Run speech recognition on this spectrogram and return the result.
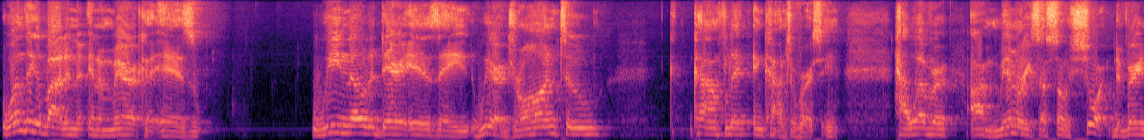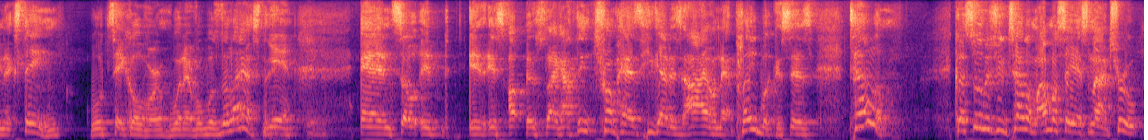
one thing about in, in America is we know that there is a we are drawn to conflict and controversy. However, our memories are so short. The very next thing will take over whatever was the last thing. Yeah. And so it, it it's uh, it's like I think Trump has he got his eye on that playbook and says, tell him. Because as soon as you tell him, I'm gonna say it's not true.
